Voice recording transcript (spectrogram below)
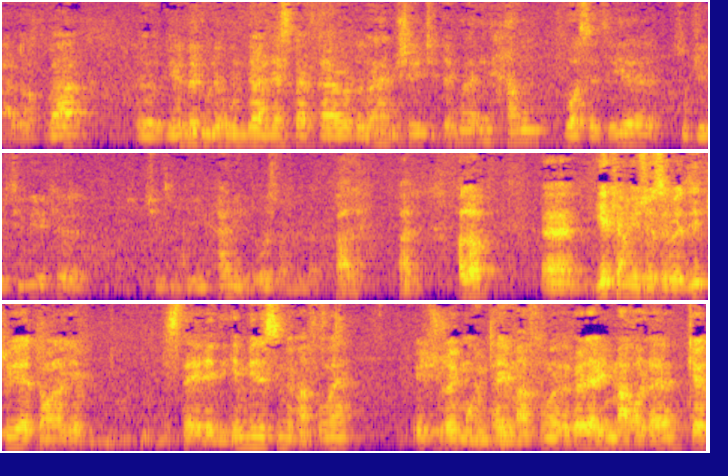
پرداخت. و یعنی بدون اون در نسبت قرار دادن همیشه چیز این همون واسطه سوبژکتیویه که چیز میگیم همین درست من بله بله. حالا یه کمی اجازه بدید توی احتمالا یه 20 دقیقه دیگه می‌رسیم به مفهوم یه جورایی مهمترین مفهوم وبر در این مقاله که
